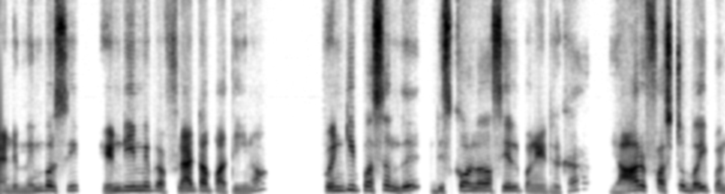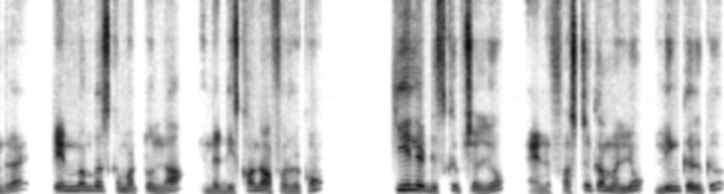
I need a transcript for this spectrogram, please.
அண்ட் மெம்பர்ஷிப் ரெண்டையுமே இப்போ ஃப்ளாட்டாக பார்த்தீங்கன்னா டுவெண்ட்டி பர்சன்ட் டிஸ்கவுண்ட்டில் தான் சேல் பண்ணிகிட்ருக்கேன் இருக்கேன். யார் ஃபஸ்ட்டு பை பண்ணுற டென் மெம்பர்ஸ்க்கு மட்டும்தான் இந்த டிஸ்கவுண்ட் ஆஃபர் இருக்கும். கீழே டிஸ்கிரிப்ஷன்லையும் அண்ட் ஃபஸ்ட்டு கமெண்ட்லையும் லிங்க் இருக்குது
